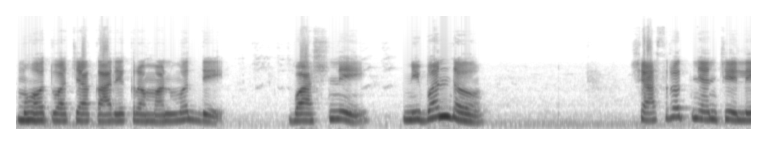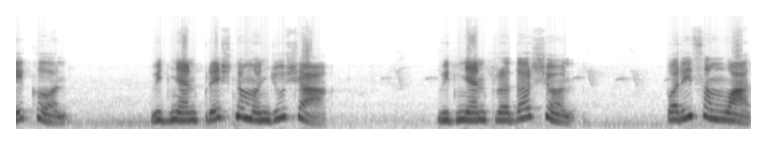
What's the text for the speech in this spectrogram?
महत्त्वाच्या कार्यक्रमांमध्ये भाषणे निबंध. शास्त्रज्ञांचे लेखन. विज्ञान प्रश्न मंजुषा. विज्ञान प्रदर्शन. परिसंवाद.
